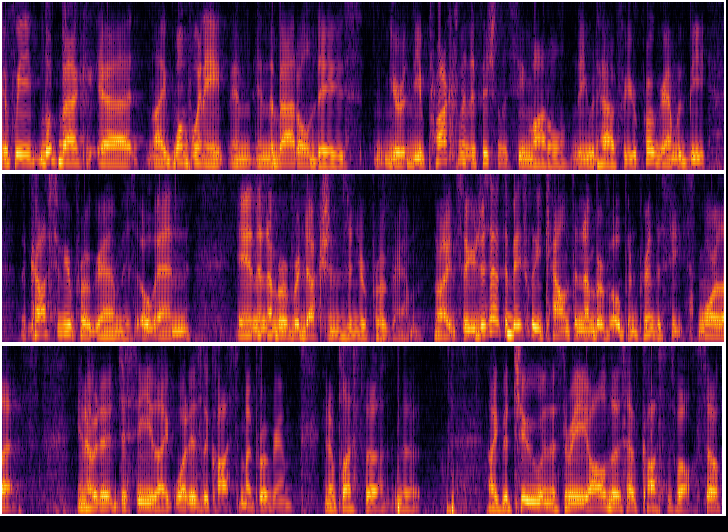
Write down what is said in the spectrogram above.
if we look back at like 1.8 in, in the bad old days, your, the approximate efficiency model that you would have for your program would be the cost of your program is ON in the number of reductions in your program, right? So you just have to basically count the number of open parentheses, more or less, you know, to just see like what is the cost of my program, you know, plus the, the like the two and the three, all of those have costs as well. So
